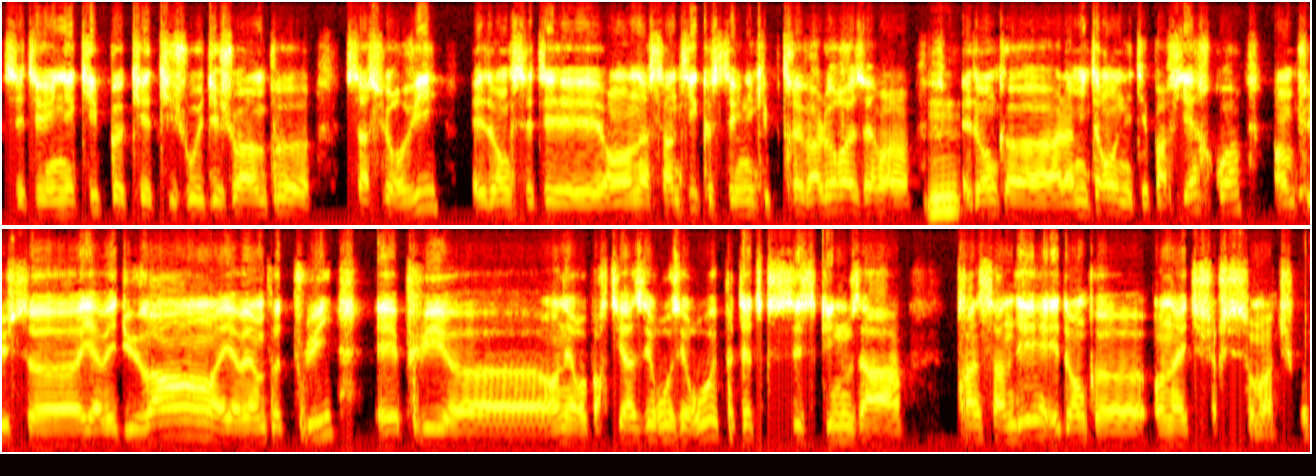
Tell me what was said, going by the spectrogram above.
c'était une équipe qui, qui jouait déjà un peu sa survie et donc c'était, on a senti que c'était une équipe très valeureuse. hein. Mm. Et donc à la mi-temps, on n'était pas fiers, quoi. En plus, il y avait du vent, il y avait un peu de pluie, et puis on est reparti à 0-0 et peut-être que c'est ce qui nous a transcendé et donc euh, on a été chercher ce match. Quoi.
